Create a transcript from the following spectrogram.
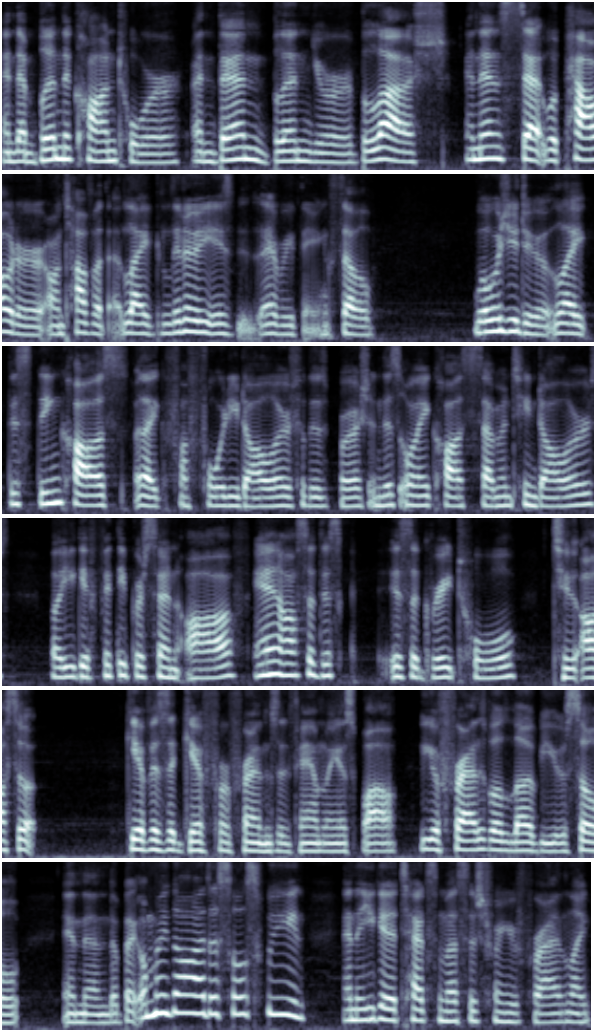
and then blend the contour, and then blend your blush, and then set with powder on top of that. Like literally is everything. So what would you do? Like this thing costs like for forty dollars for this brush, and this only costs seventeen dollars, but you get fifty percent off. And also, this is a great tool to also give as a gift for friends and family as well. Your friends will love you. So, and then they're like, "Oh my god, that's so sweet." And then you get a text message from your friend like,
